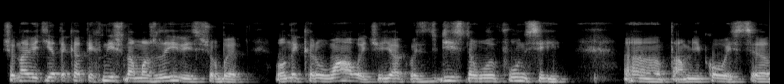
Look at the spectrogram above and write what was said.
що навіть є така технічна можливість, щоб вони керували чи якось здійснювали функції е, там якогось е,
